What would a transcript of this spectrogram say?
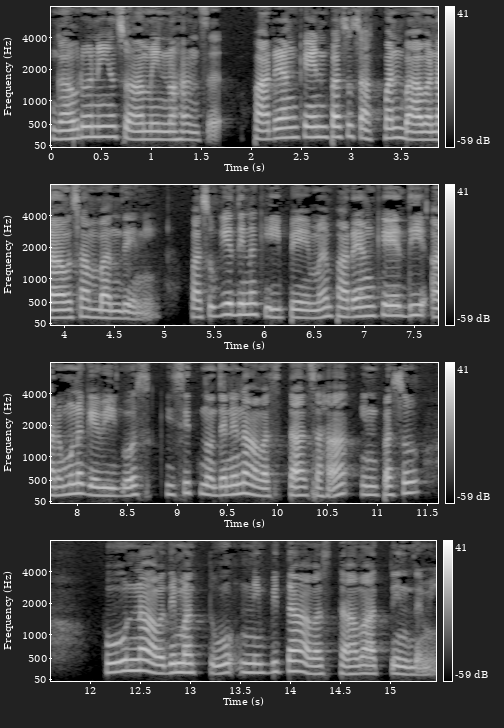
ගෞරවනීය ස්වාමින් වහන්සේ පරයන්කෙන් පසු සක්මන් භාවනාව සම්බන්ධෙනි. පසුගිය දින කීපෙම පරයන්කේදී අරමුණ ගෙවි ගොස් කිසිත් නොදැනෙන අවස්ථා සහ ඉන්පසු පූර්ණ අවදිමත් වූ නිබ්බිත අවස්ථාව අත්විඳමි.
